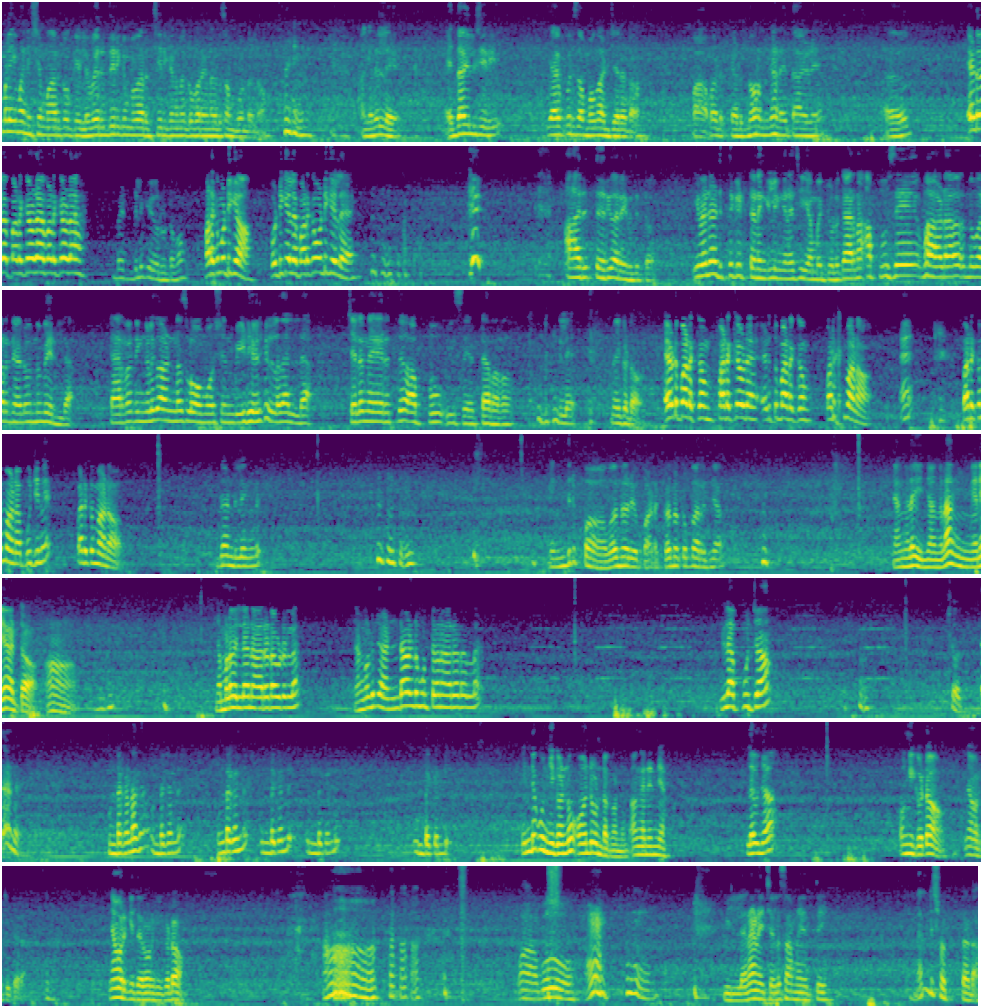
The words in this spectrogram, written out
നമ്മൾ ഈ മനുഷ്യന്മാർക്കൊക്കെ അല്ലേ? വെറുതെ ഇരിക്കുമ്പോൾ വിറച്ചിരിക്കണം എന്നൊക്കെ പറയുന്ന ഒരു സംഭവം ഉണ്ടല്ലോ. അങ്ങനല്ലേ? എന്തായാലും ശരി. ഞാൻ ഇപ്പോൾ ഒരു സംഭവം കാണിച്ചു തരാം കേട്ടോ. പാവ കിടന്നുറങ്ങാണ് താഴെ. എടേ പടക്കം എവിടെ? പടക്ക എവിടെ? ബെഡിൽ കയറും കേട്ടോ പടക്കം പൊട്ടിക്കോ? പൊട്ടിക്കല്ലേ? പടക്കം പൊട്ടിക്കല്ലേ? ആരും തെറി പറയരുത് കേട്ടോ. ഇവനെ എടുത്ത് കിട്ടണമെങ്കിൽ ഇങ്ങനെ ചെയ്യാൻ പറ്റുള്ളൂ. കാരണം അപ്പൂസേ വാട എന്ന് പറഞ്ഞാലും ഒന്നും വരില്ല. കാരണം നിങ്ങൾ കാണുന്ന സ്ലോ മോഷൻ വീഡിയോയിലുള്ളതല്ല ചില നേരത്ത് അപ്പു ഈസ് എ ടെറർ നോക്കട്ടോ എവിടെ പടക്കം? പടക്കം എവിടെ? എടുത്ത് പടക്കം. പടക്കം വേണോ? ഏ? പടക്കം വേണോ അപ്പൂജിന് പടക്കം വേണോ? ഇതുണ്ടല്ലേ നിങ്ങൾ? എന്തൊരു പാവന്ന് പറയോ പടക്കം എന്നൊക്കെ പറഞ്ഞ. ഞങ്ങളെ ഞങ്ങൾ അങ്ങനെ കേട്ടോ ആ. നമ്മളെ വല്ലാൻ ആരാടാ അവിടെ ഉള്ള ഞങ്ങളുടെ രണ്ടാളുടെ മുട്ടാണ് ആരാടാ ഉള്ള? ഇല്ല അപ്പൂച്ച ചൊത്താണ്. ഉണ്ടക്കണ്ടാക്ക? ഉണ്ടക്കണ്ട്. ഉണ്ടക്കണ്ട്. ഉണ്ടക്കണ്ട്. ഉണ്ടക്കണ്ട്. ഉണ്ടക്കണ്ട്. എന്റെ കുഞ്ഞിക്കണ്ണും ഓന്റെ ഉണ്ടക്കണ്ണും അങ്ങനെ തന്നെയാ. അല്ല കുഞ്ഞ ഉറങ്ങിക്കോട്ടോ? ഞാൻ ഉറക്കി തരാം ഞാൻ ഉറക്കി തരാം ഉറങ്ങിക്കോട്ടോ ബാബു. വില്ലനാണ് ചില സമയത്ത്. നല്ല സ്വത്തടാ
